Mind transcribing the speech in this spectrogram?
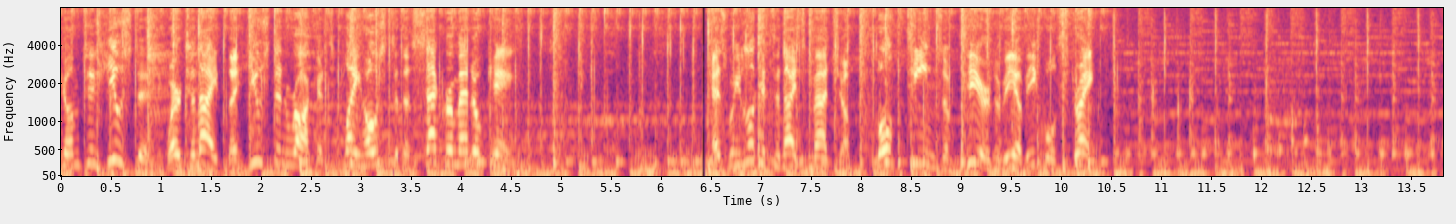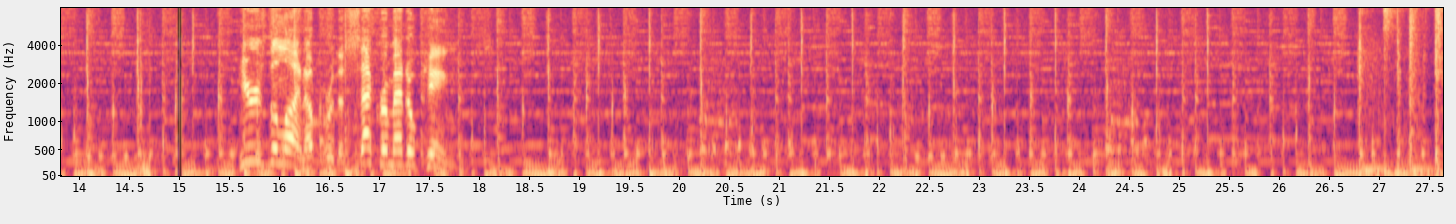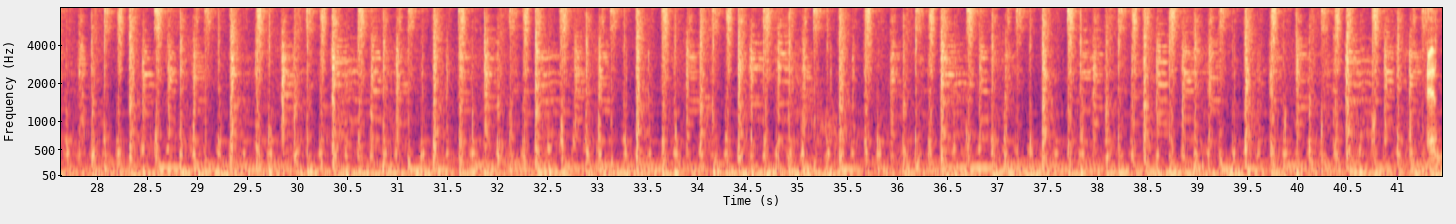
Welcome to Houston, where tonight the Houston Rockets play host to the Sacramento Kings. As we look at tonight's matchup, both teams appear to be of equal strength. Here's the lineup for the Sacramento Kings.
